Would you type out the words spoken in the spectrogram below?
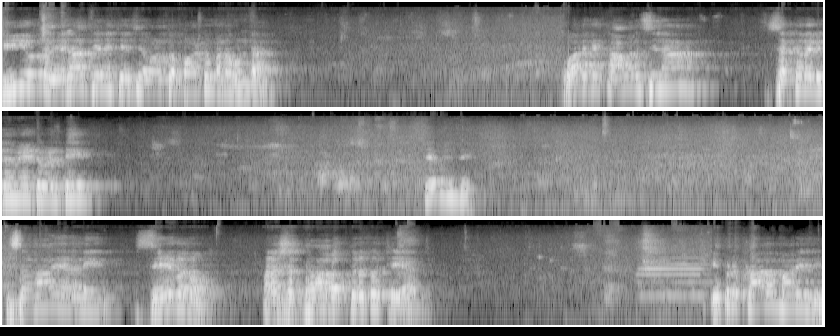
ఈ యొక్క వేదాధ్యయనం చేసే వాళ్ళతో పాటు మనం ఉండాలి. వారికి కావలసిన సకల విధమైనటువంటి ఏమైంది? సహాయాన్ని సేవను మన శ్రద్ధాభక్తులతో చేయాలి. ఇప్పుడు కాలం మారింది.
